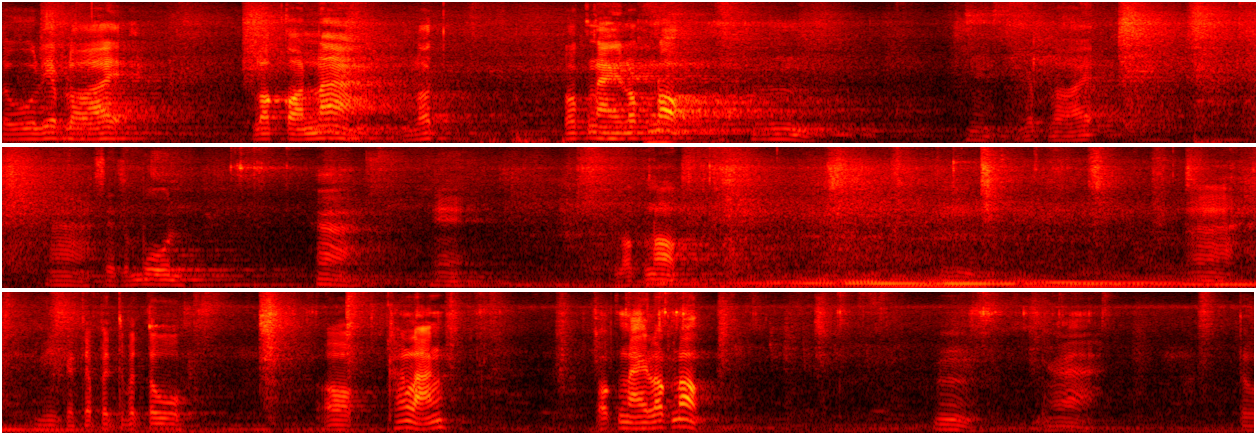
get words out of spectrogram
ตูเรียบร้อย ล็อกก่อนหน้า ล็อกล็อกใน ล็อกนอกอืมนี่เรียบร้อย อ่า เสร็จสมบูรณ์ อ่า นี่ ล็อกนอก อ่า นี่ก็จะเป็นประตู ออกข้างหลัง ล็อกใน ล็อกนอก อืม อ่าตู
